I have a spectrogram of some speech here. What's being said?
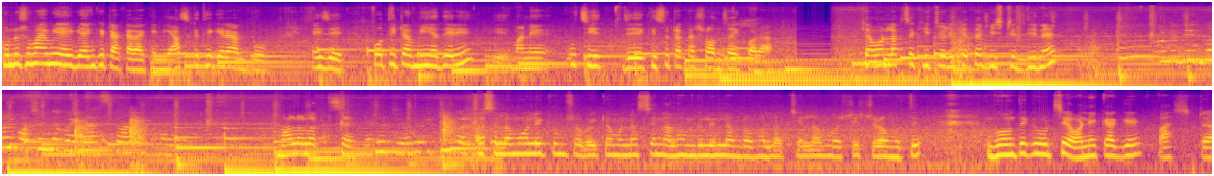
কোনো সময় আমি এই ব্যাংকে টাকা রাখিনি। আজকে থেকে রাখব। এই যে প্রতিটা মেয়েদেরই মানে উচিত যে কিছু টাকা সঞ্চয় করা। কেমন লাগছে খিচুড়ি খেতে বৃষ্টির দিনে? ভালো। লাগছে। আসসালামু আলাইকুম সবাই কেমন আছেন? আলহামদুলিল্লাহ আমরা ভালো আছি। আল্লাহ আশিস রহমতে। ঘুম থেকে উঠছে অনেক আগে পাঁচটা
